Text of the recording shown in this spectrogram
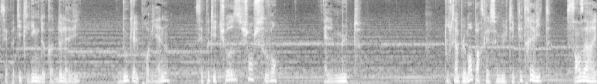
ces petites lignes de code de la vie, d'où qu'elles proviennent, ces petites choses changent souvent. Elles mutent. Tout simplement parce qu'elles se multiplient très vite, sans arrêt.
